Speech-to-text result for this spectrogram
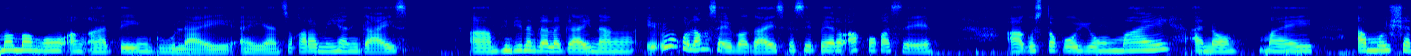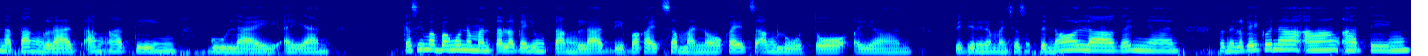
mabango ang ating gulay. Ayan. So, karamihan guys, um, hindi naglalagay ng, iwan ko lang sa iba guys, kasi pero ako kasi, ah, gusto ko yung may, ano, may amoy siya na tanglad ang ating gulay. Ayan. Kasi mabango naman talaga yung tanglad, 'di ba? Kahit sa manok, kahit sa ang luto. Ayan. Pwede rin naman siya sa tinola, ganyan. So nilagay ko na ang ating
